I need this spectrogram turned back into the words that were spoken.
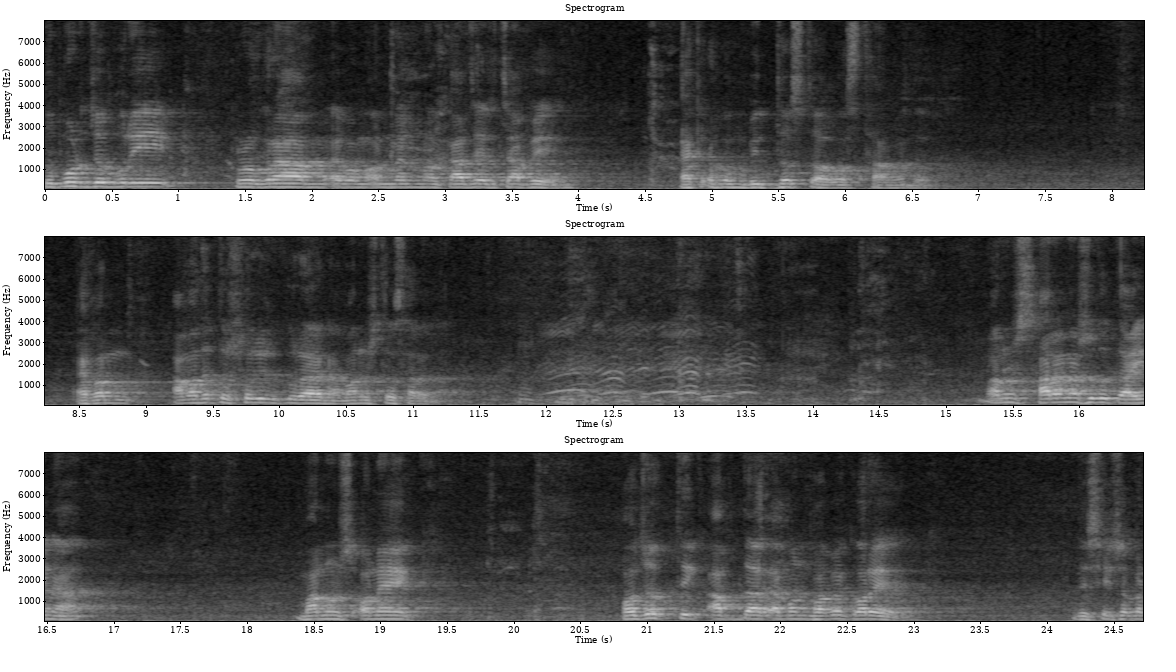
উপর্যপুরি প্রোগ্রাম এবং অন্যান্য কাজের চাপে একরকম বিধ্বস্ত অবস্থা আমাদের। এখন আমাদের তো শরীর কুড়ায় না, মানুষ তো ছাড়ে না। মানুষ ছাড়ে না শুধু তাই না, মানুষ অনেক অযৌক্তিক আবদার এমনভাবে করে যে সেই সকল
